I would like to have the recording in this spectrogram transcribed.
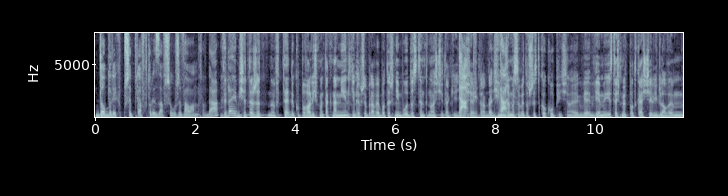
dobrych przypraw, które zawsze używałam, prawda? Wydaje mi się też, że no, wtedy kupowaliśmy tak namiętnie te przyprawy, bo też nie było dostępności takiej Tak. dzisiaj, prawda? Dzisiaj Tak. możemy sobie to wszystko kupić. No, jak wie, wiemy, jesteśmy w podcaście Lidlowym,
